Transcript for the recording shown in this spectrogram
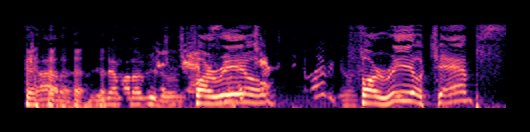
Cara, ele é maravilhoso. for real, É for real, champs.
